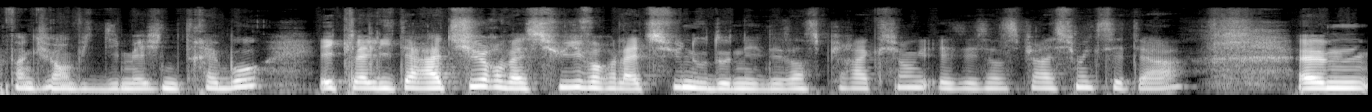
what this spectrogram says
enfin que j'ai envie d'imaginer très beaux, et que la littérature va suivre là-dessus, nous donner des inspirations et des inspirations, etc. Euh,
